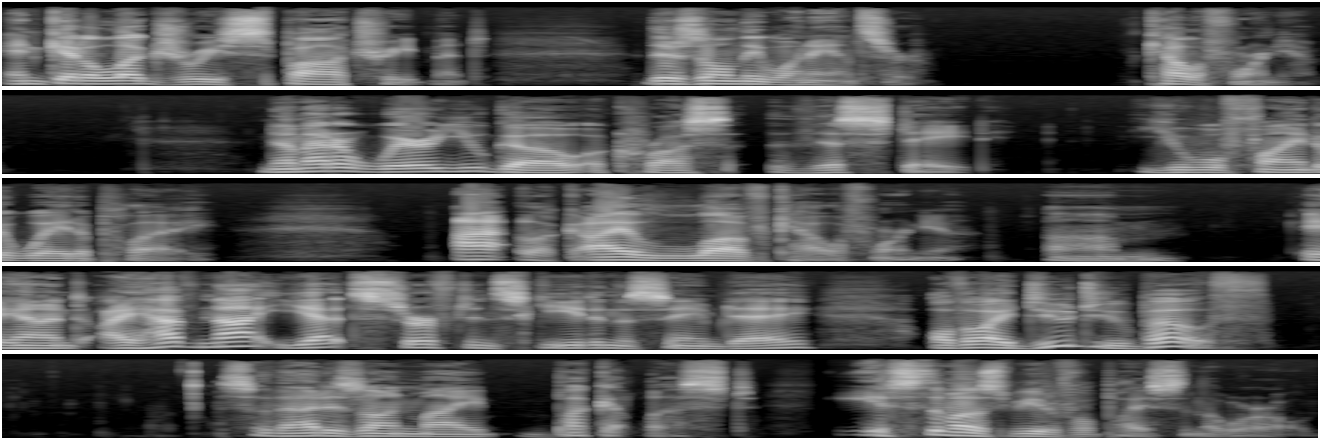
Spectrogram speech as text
and get a luxury spa treatment. There's only one answer California. No matter where you go across this state, you will find a way to play. I, look, I love California. Um, and I have not yet surfed and skied in the same day, although I do do both. So that is on my bucket list. It's the most beautiful place in the world.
